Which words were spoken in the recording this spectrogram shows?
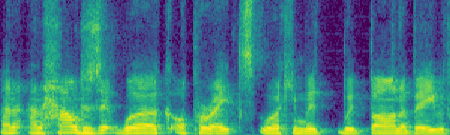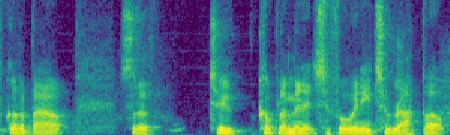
and and how does it work? Operates working with with Barnaby. We've got about sort of two couple of minutes before we need to wrap up.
